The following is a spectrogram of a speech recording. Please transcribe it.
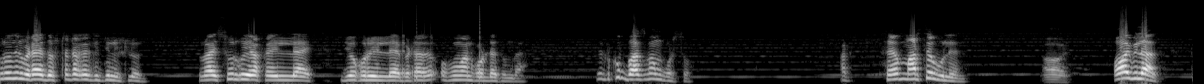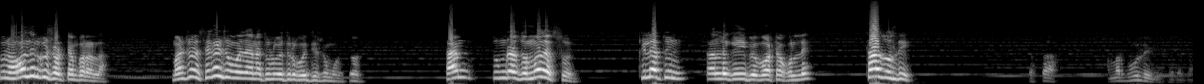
কোনোদিন বেটায় দশটা টাকা কিছু নিছিল তোমরা সুর হইয়া খাইল্লাই জিও করিল্লাই বেটার অপমান করলে তোমরা। খুব বাজ কাম করছ। আর সে মারছে বলেন। হয়। ওই বিলাল। তুমি হদিন শর্ট টেম্পার আলা। মানুষের সেকেন্ড সময় যায় না তুলবে তুলে হইতে সময় তোর টাইম তোমরা জন্ম দেখছ কিলা তুই তার লেগে এই ব্যবহারটা করলে? চা জলদি। চাচা আমার ভুল হয়ে গেছে দাদা।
